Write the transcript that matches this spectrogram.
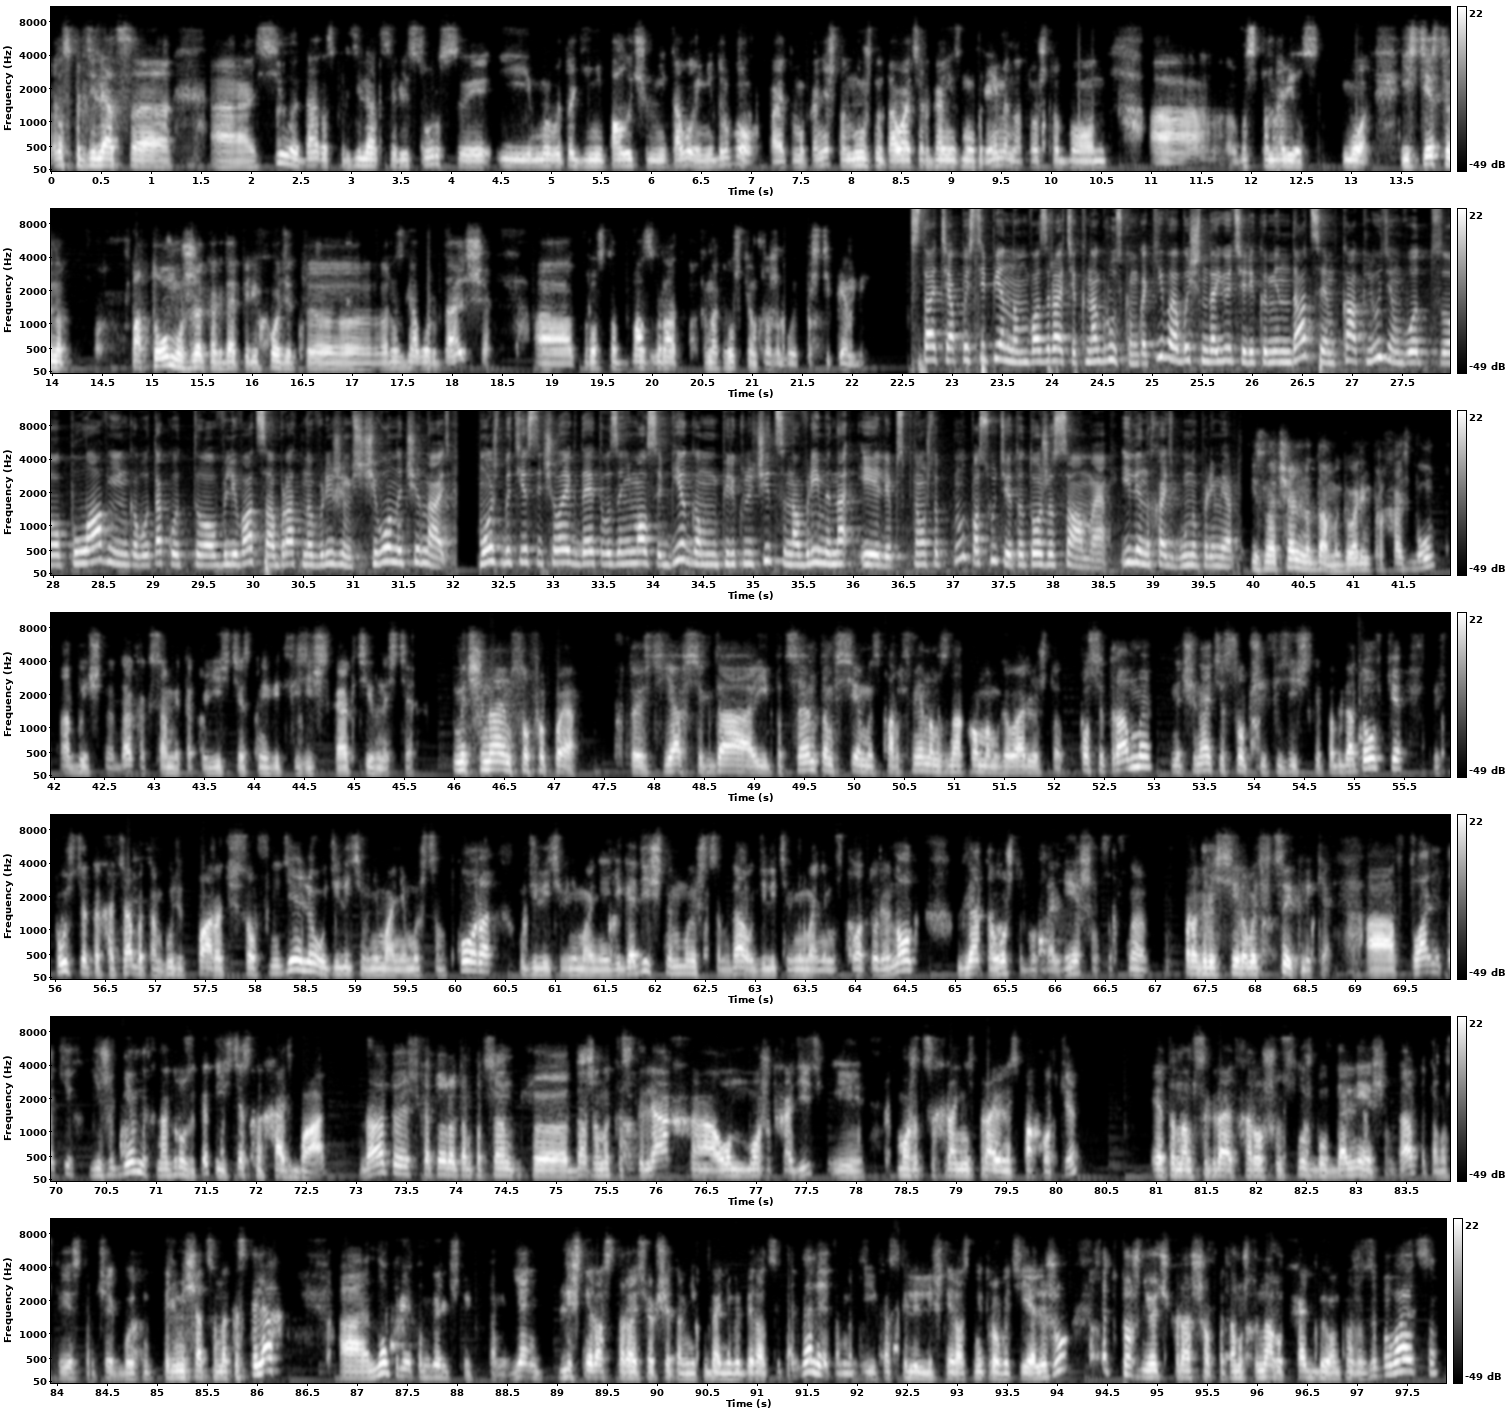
распределяться э, силы, да, распределяться ресурсы, и мы в итоге не получим ни того и ни другого. Поэтому, конечно, нужно давать организму время на то, чтобы он э, восстановился. Вот. Естественно, потом уже, когда переходит э, разговор дальше, э, просто возврат к нагрузке, он тоже будет постепенный. Кстати, о постепенном возврате к нагрузкам. Какие вы обычно даете рекомендациям, как людям вот э, плавненько вот так вот э, вливаться обратно в режим? С чего начинать? Может быть, если человек до этого занимался бегом, переключиться на время на эллипс, потому что, ну, по сути, это то же самое. Или на ходьбу, например. Изначально, да, мы говорим про ходьбу обычно, да, как самый такой естественный вид физической активности. Начинаем с ОФП. То есть я всегда и пациентам всем, и спортсменам знакомым говорю, что после травмы начинайте с общей физической подготовки. То есть пусть это хотя бы там будет пара часов в неделю. Уделите внимание мышцам кора, уделите внимание ягодичным мышцам, да, уделите внимание мускулатуре ног для того, чтобы в дальнейшем, собственно, прогрессировать в циклике. А в плане таких ежедневных нагрузок это, естественно, ходьба да, то есть, который там пациент э, даже на костылях, э, он может ходить и может сохранить правильность походки. Это нам сыграет хорошую службу в дальнейшем, да, потому что если там человек будет перемещаться на костылях, а, но при этом говорит, что там, я лишний раз стараюсь вообще там никуда не выбираться и так далее, там, и костыли лишний раз не трогать, и я лежу, это тоже не очень хорошо, потому что навык ходьбы, он тоже забывается,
